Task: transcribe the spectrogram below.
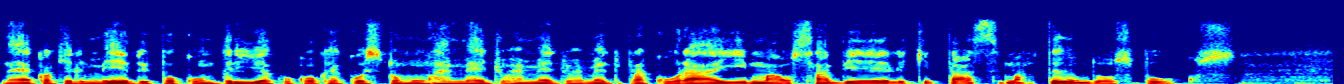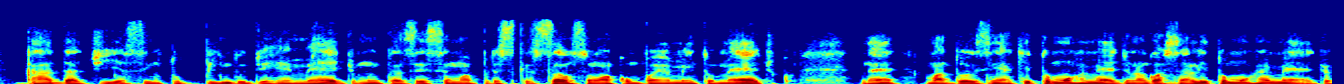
Né, com aquele medo hipocondríaco, qualquer coisa, toma um remédio, remédio, remédio para curar e mal sabe ele que está se matando aos poucos. Cada dia se entupindo de remédio, muitas vezes sem uma prescrição, sem um acompanhamento médico, né? Uma dorzinha aqui, tomou um remédio, um negocinho ali, tomou um remédio.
